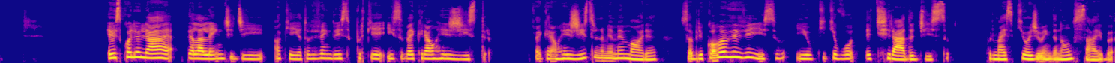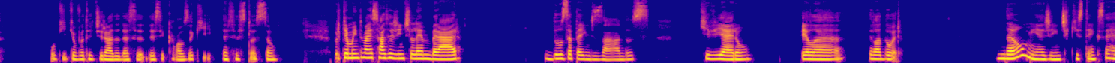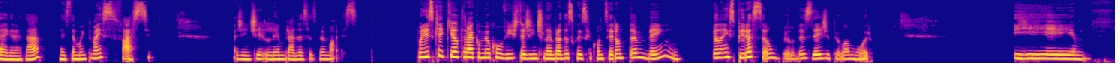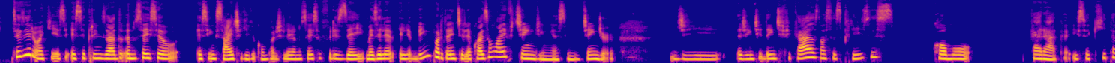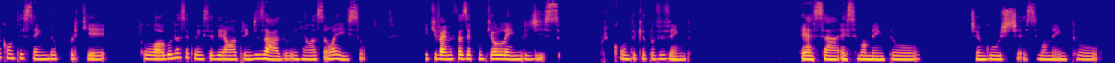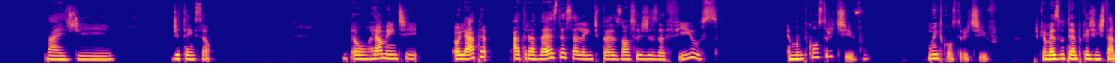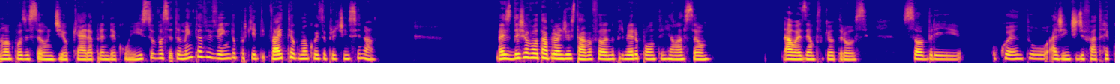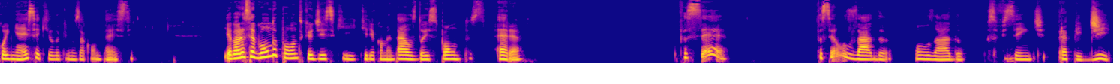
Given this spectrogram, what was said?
eu escolho olhar pela lente de, ok, eu tô vivendo isso porque isso vai criar um registro. Vai criar um registro na minha memória sobre como eu vivi isso e o que, que eu vou ter tirado disso. Por mais que hoje eu ainda não saiba o que, que eu vou ter tirado dessa, desse caos aqui, dessa situação. Porque é muito mais fácil a gente lembrar dos aprendizados que vieram pela, pela dor. Não, minha gente, que isso tem que ser regra, tá? Mas é muito mais fácil a gente lembrar dessas memórias. Por isso que aqui eu trago o meu convite da gente lembrar das coisas que aconteceram também pela inspiração, pelo desejo, pelo amor. E vocês viram aqui esse, esse aprendizado? Eu não sei se eu. Esse insight aqui que eu compartilhei, eu não sei se eu frisei, mas ele é, ele é bem importante, ele é quase um life changing, assim, changer. De a gente identificar as nossas crises como caraca, isso aqui tá acontecendo porque logo na sequência virá um aprendizado em relação a isso. E que vai me fazer com que eu lembre disso. Por conta que eu tô vivendo. Essa, esse momento de angústia, esse momento mais de, de tensão. Então, realmente, olhar pra, através dessa lente para os nossos desafios é muito construtivo. Muito construtivo. Porque ao mesmo tempo que a gente está numa posição de eu quero aprender com isso, você também está vivendo porque vai ter alguma coisa para te ensinar. Mas deixa eu voltar para onde eu estava falando o primeiro ponto em relação ao exemplo que eu trouxe sobre o quanto a gente de fato reconhece aquilo que nos acontece. E agora o segundo ponto que eu disse que queria comentar, os dois pontos, era você você é ousado, ousado o suficiente para pedir?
